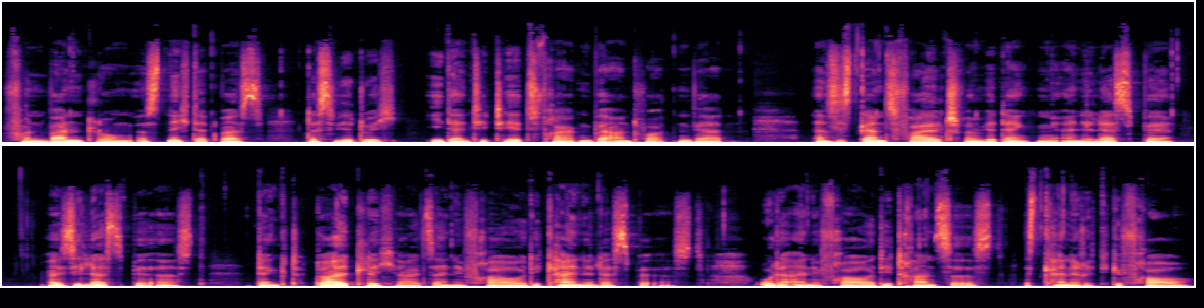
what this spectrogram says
von Wandlung ist nicht etwas, das wir durch Identitätsfragen beantworten werden. Es ist ganz falsch, wenn wir denken, eine Lesbe, weil sie Lesbe ist, denkt deutlicher als eine Frau, die keine Lesbe ist. Oder eine Frau, die trans ist, ist keine richtige Frau.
